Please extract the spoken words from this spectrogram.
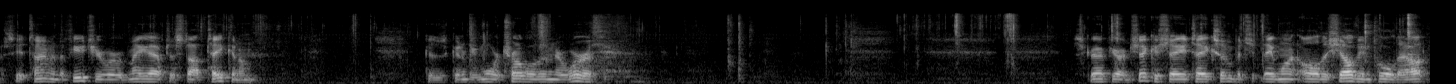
I see a time in the future where we may have to stop taking them because it's going to be more trouble than they're worth. Scrapyard Chickasha takes them, but they want all the shelving pulled out.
